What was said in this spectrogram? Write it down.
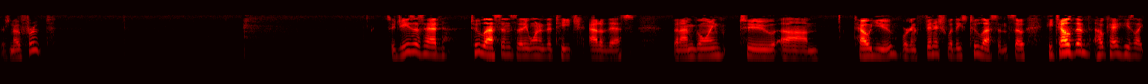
there's no fruit. So Jesus had two lessons that he wanted to teach out of this that I'm going to um, tell you. We're going to finish with these two lessons. So he tells them, okay, he's like,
